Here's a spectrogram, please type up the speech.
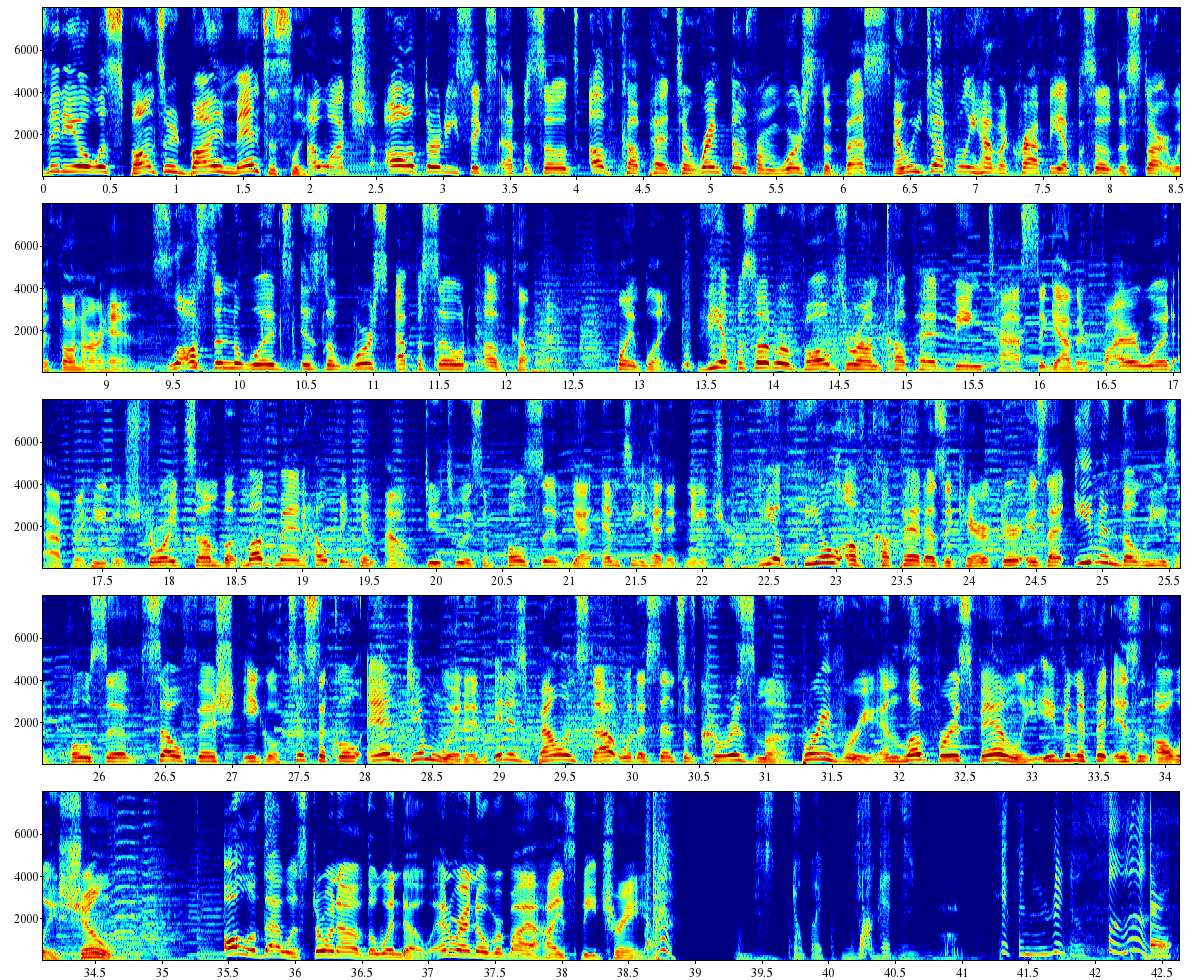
video was sponsored by Manta Sleep. I watched all 36 episodes of Cuphead to rank them from worst to best, and we definitely have a crappy episode to start with on our hands. Lost in the Woods is the worst episode of Cuphead point blank. The episode revolves around Cuphead being tasked to gather firewood after he destroyed some, but Mugman helping him out due to his impulsive yet empty-headed nature. The appeal of Cuphead as a character is that even though he's impulsive, selfish, egotistical, and dim-witted, it is balanced out with a sense of charisma, bravery, and love for his family, even if it isn't always shown. All of that was thrown out of the window and ran over by a high-speed train. Stupid rockets. Having a little fun.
